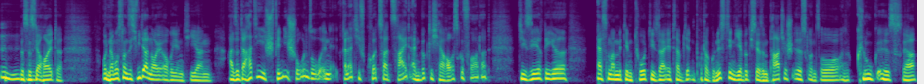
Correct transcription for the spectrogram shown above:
mhm. das ist ja heute. Und da muss man sich wieder neu orientieren. Also da hat die, finde ich, schon so in relativ kurzer Zeit einen wirklich herausgefordert, die Serie. Erstmal mit dem Tod dieser etablierten Protagonistin, die ja wirklich sehr sympathisch ist und so also klug ist, ja.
